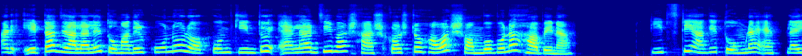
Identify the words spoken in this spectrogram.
আর এটা জ্বালালে তোমাদের কোনো রকম কিন্তু অ্যালার্জি বা শ্বাসকষ্ট হওয়ার সম্ভাবনা হবে না। টিপসটি আগে তোমরা অ্যাপ্লাই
